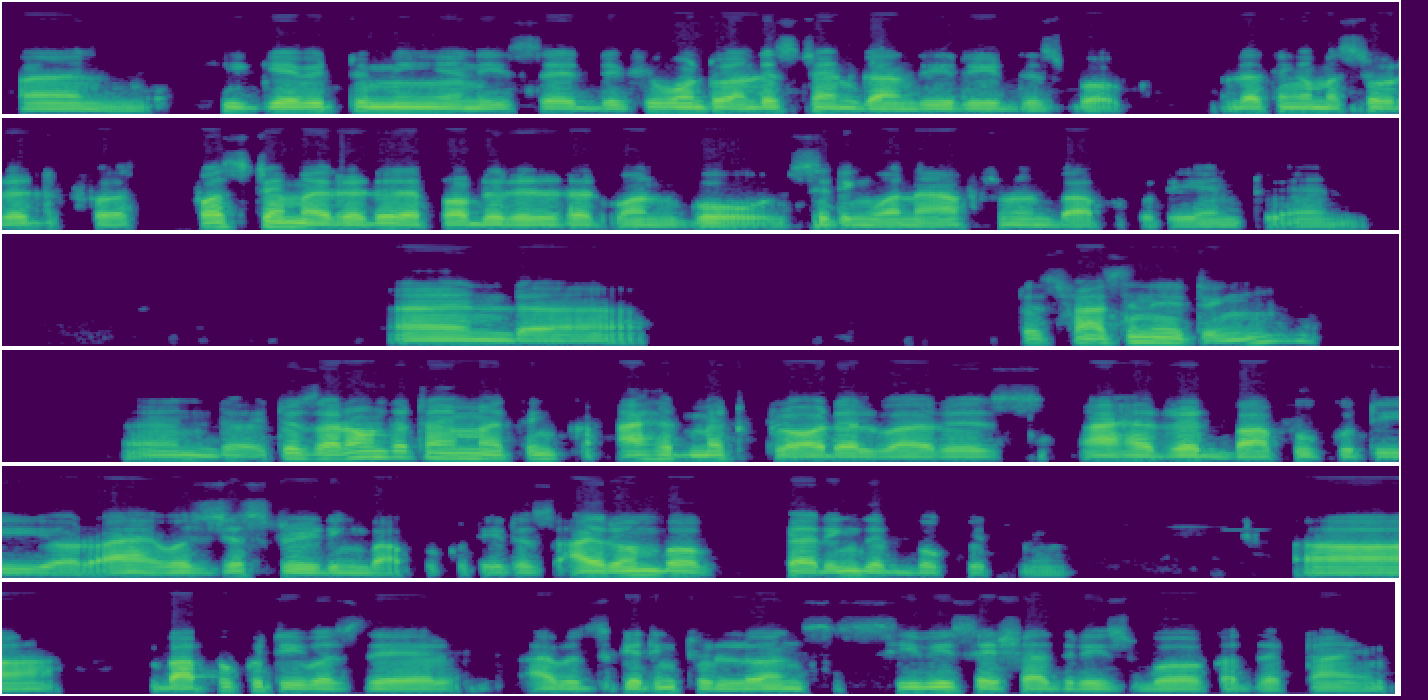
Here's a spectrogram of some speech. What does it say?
and he gave it to me and he said, "If you want to understand Gandhi, read this book." And I think I must have read it first. First time I read it, I probably read it at one go, sitting one afternoon Bapu Kuti end to end and uh, it was fascinating. And uh, it was around the time I think I had met Claude Alvares. I had read Bapu Kuti, or I was just reading Bapu Kuti. It was I remember carrying that book with me. Uh, Bapu Kuti was there. I was getting to learn C.V. Seshadri's work at that time,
